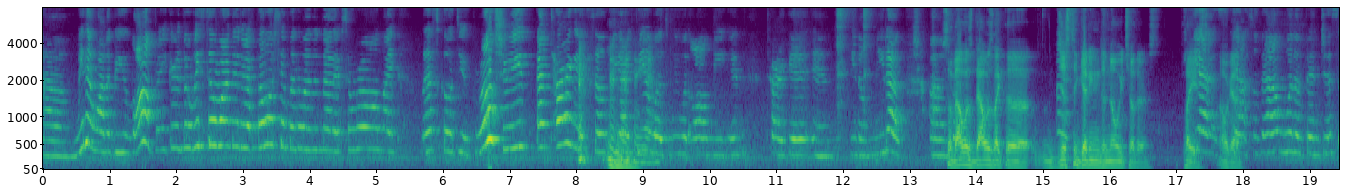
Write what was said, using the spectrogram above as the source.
um, we didn't want to be lawbreakers, but we still wanted a fellowship with one another. So we're all like, let's go do groceries at Target. So the idea Yeah. was we would all meet in Target and you know meet up. Um, So that was that was like the just to getting to know each other place. Yes, Okay. yeah. So that would have been just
